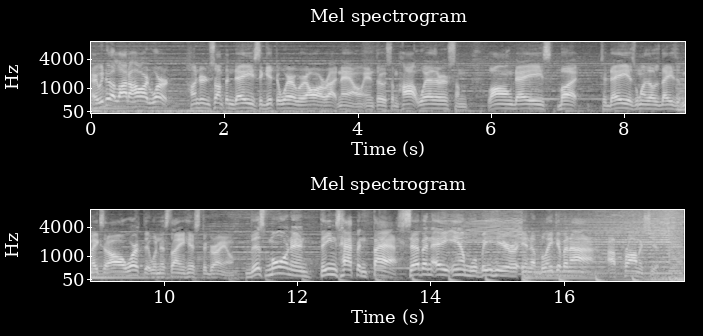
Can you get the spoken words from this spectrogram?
Hey, we do a lot of hard work, 100 and something days to get to where we are right now, and through some hot weather, some long days, but today is one of those days that makes it all worth it when this thing hits the ground. This morning, things happen fast. 7 a.m. will be here in a blink of an eye, I promise you.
